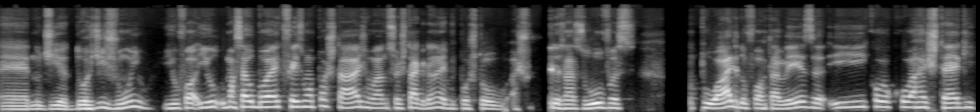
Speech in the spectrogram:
é, no dia 2 de junho, e o, e o Marcelo Boeck fez uma postagem lá no seu Instagram, ele postou as chuteiras, as luvas, toalha do Fortaleza e colocou a hashtag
